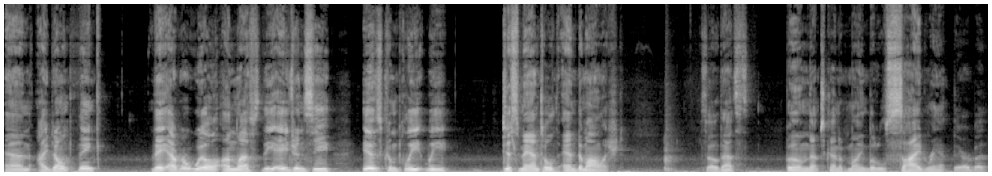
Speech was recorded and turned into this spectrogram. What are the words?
and I don't think they ever will unless the agency is completely dismantled and demolished. So that's Boom, that's kind of my little side rant there. But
